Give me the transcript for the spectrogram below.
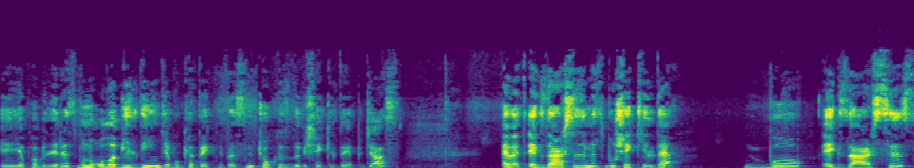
e, yapabiliriz. Bunu olabildiğince bu köpek nefesini çok hızlı bir şekilde yapacağız. Evet, egzersizimiz bu şekilde. Bu egzersiz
